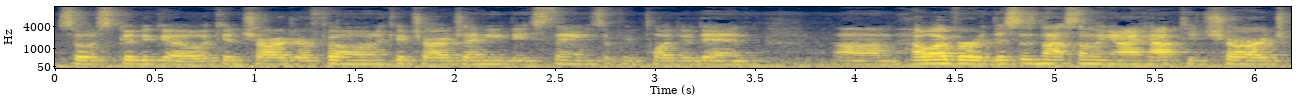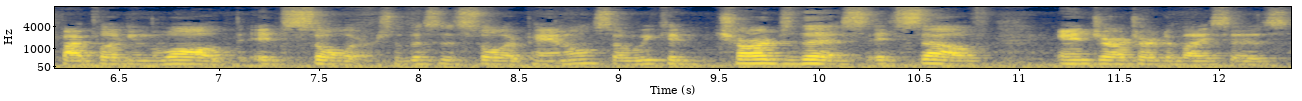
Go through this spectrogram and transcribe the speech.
so it's good to go. It could charge our phone it could charge any of these things if we plugged it in. Um, however this is not something i have to charge by plugging the wall. It's solar so this is solar panel so we could charge this itself and charge our devices.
